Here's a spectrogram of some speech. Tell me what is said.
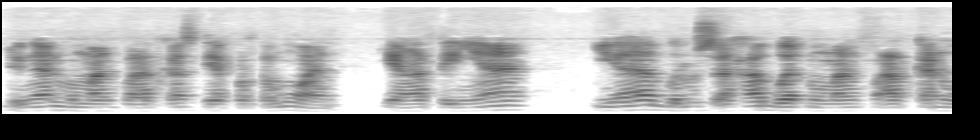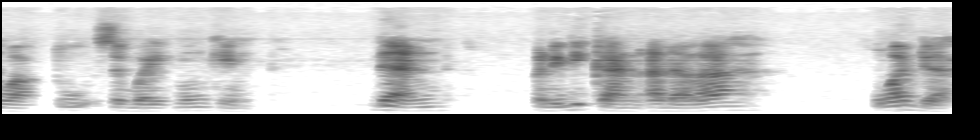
dengan memanfaatkan setiap pertemuan. Yang artinya ia berusaha buat memanfaatkan waktu sebaik mungkin. Dan pendidikan adalah wadah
